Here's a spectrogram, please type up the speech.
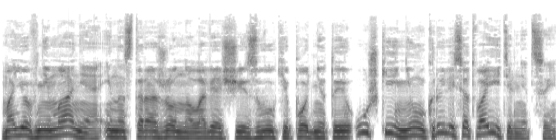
Мое внимание и настороженно ловящие звуки поднятые ушки не укрылись от воительницы.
